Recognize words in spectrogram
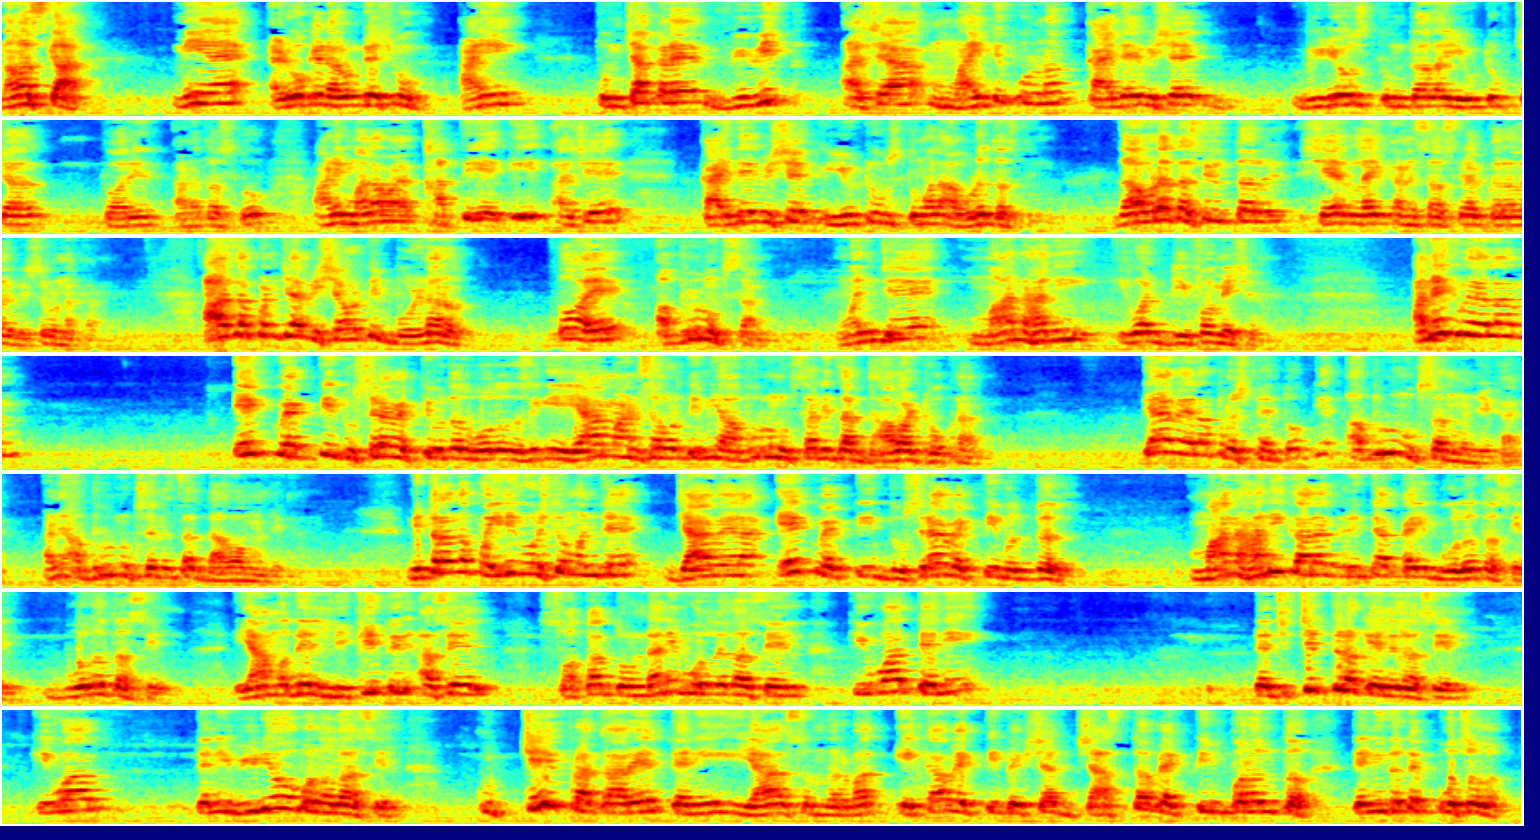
नमस्कार. मी आहे ॲडव्होकेट अरुण देशमुख आणि तुमच्याकडे विविध अशा माहितीपूर्ण कायद्याविषयक व्हिडिओज तुमच्याला यूट्यूबच्या द्वारे आणत असतो. आणि मला खात्री आहे की असे कायदेविषयक यूट्यूब्स तुम्हाला आवडत असतील. जर आवडत असतील तर शेअर लाईक आणि सबस्क्राईब करायला विसरू नका. आज आपण ज्या विषयावरती बोलणार आहोत तो आहे अब्रू नुकसान म्हणजे मानहानी किंवा डिफॉर्मेशन अनेक वेळेला एक व्यक्ती दुसऱ्या व्यक्तीबद्दल बोलत असे की या माणसावरती मी अब्रू नुकसानीचा धावा ठोकणार. त्यावेळेला प्रश्न येतो की अब्रू नुकसान म्हणजे काय? आणि अब्रू नुकसानीचा दावा म्हणजे काय? मित्रांनो पहिली गोष्ट म्हणजे ज्या वेळेला एक व्यक्ती दुसऱ्या व्यक्तीबद्दल मानहानिकारकरित्या काही बोलत असेल बोलत असेल यामध्ये लिखित असेल स्वतः तोंडाने बोललेलं असेल किंवा त्यांनी त्याची चित्र केलेलं असेल किंवा त्यांनी व्हिडिओ बनवला असेल कुठच्याही प्रकारे त्यांनी या संदर्भात एका व्यक्तीपेक्षा जास्त व्यक्तींपर्यंत त्यांनी जर ते पोचवलं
